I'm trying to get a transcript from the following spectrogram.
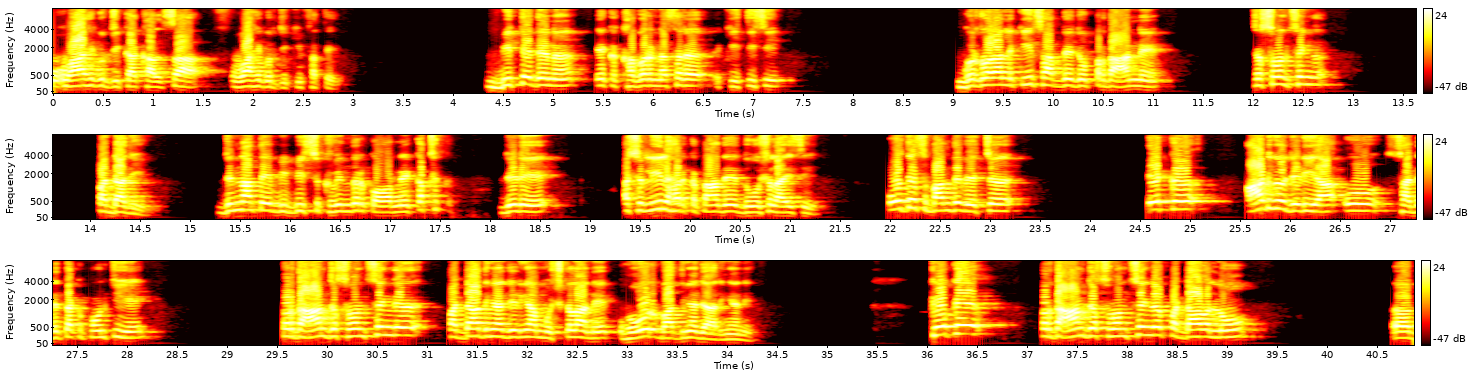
ਵਾਹਿਗੁਰੂ ਜੀ ਕਾ ਖਾਲਸਾ, ਵਾਹਿਗੁਰੂ ਜੀ ਕੀ ਫਤਿਹ। ਬੀਤੇ ਦਿਨ ਇੱਕ ਖਬਰ ਨਸਰ ਕੀਤੀ ਸੀ। ਗੁਰਦੁਆਰਾ ਲਕੀਰ ਸਾਹਿਬ ਦੇ ਜੋ ਪ੍ਰਧਾਨ ਨੇ, ਜਸਵੰਤ ਸਿੰਘ ਪੱਡਾ ਜੀ, ਜਿਨ੍ਹਾਂ ਤੇ ਬੀਬੀ ਸੁਖਵਿੰਦਰ ਕੌਰ ਨੇ ਕਥਕ ਜਿਹੜੇ ਅਸ਼ਲੀਲ ਹਰਕਤਾਂ ਦੇ ਦੋਸ਼ ਲਾਏ ਸੀ ਉਸ ਦੇ ਸਬੰਧ ਦੇ ਵਿੱਚ ਇੱਕ ਆਡੀਓ ਜਿਹੜੀ ਆ, ਉਹ ਸਾਡੇ ਤੱਕ ਪਹੁੰਚੀ ਏ। ਪ੍ਰਧਾਨ ਜਸਵੰਤ ਸਿੰਘ ਪੱਡਾ ਦੀਆਂ ਜਿਹੜੀਆਂ ਮੁਸ਼ਕਲਾਂ ਨੇ, ਹੋਰ ਵਧਦੀਆਂ ਜਾ ਰਹੀਆਂ ਨੇ। ਕਿਉਂਕਿ ਪ੍ਰਧਾਨ ਜਸਵੰਤ ਸਿੰਘ ਪੱਡਾ ਵੱਲੋਂ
